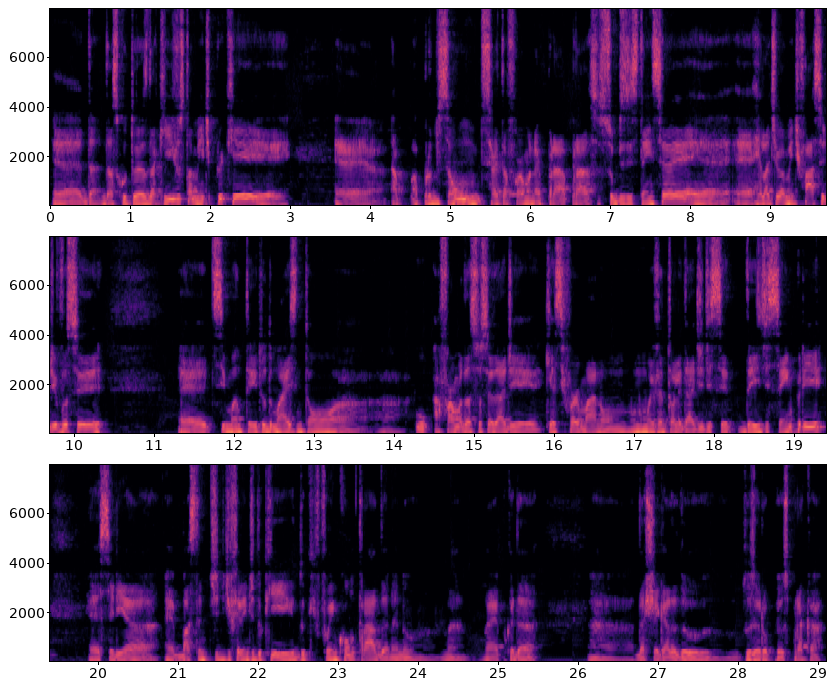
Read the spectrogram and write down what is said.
é, da- das culturas daqui, justamente porque é, a, a produção, de certa forma, né, para subsistência é, é relativamente fácil de você é, de se manter e tudo mais. Então, a, a, a forma da sociedade que ia se formar num- numa eventualidade de ser desde sempre é, seria é, bastante diferente do que, do que foi encontrada né, no- na, na época da, a- da chegada do- dos europeus para cá.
